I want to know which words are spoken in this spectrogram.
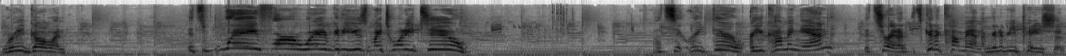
Where are you going? It's way far away. I'm gonna use my 22. That's it right there. Are you coming in? It's right. It's gonna come in. I'm gonna be patient.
